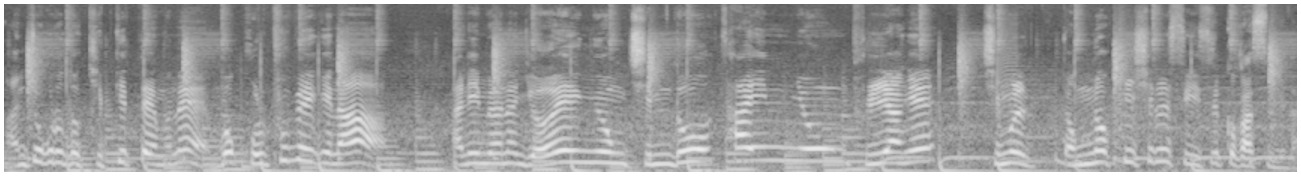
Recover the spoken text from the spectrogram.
안쪽으로도 깊기 때문에 뭐 골프백이나 아니면은 여행용 짐도 4인용 분량의 짐을 넉넉히 실을 수 있을 것 같습니다.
